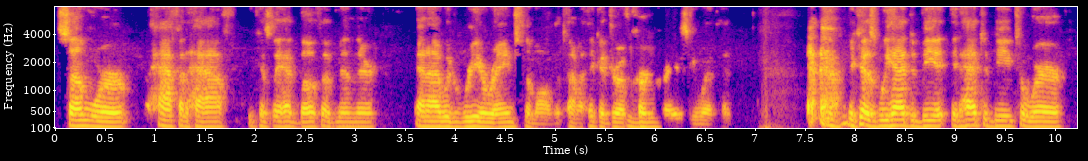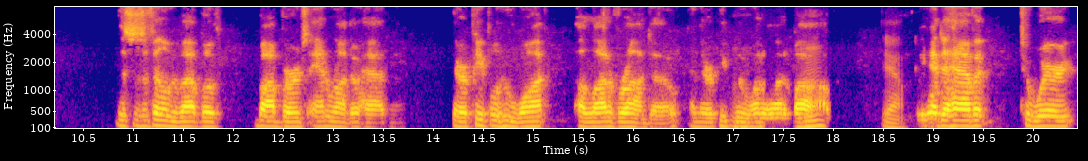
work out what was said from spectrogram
Some were half and half because they had both of them in there. And I would rearrange them all the time. I think I drove mm-hmm. Kirk crazy with it because we had to be, it had to be to where this is a film about both Bob Burns and Rondo Hatton. There are people who want a lot of Rondo, and there are people mm-hmm. who want a lot of Bob. Mm-hmm. Yeah, we had to have it to where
